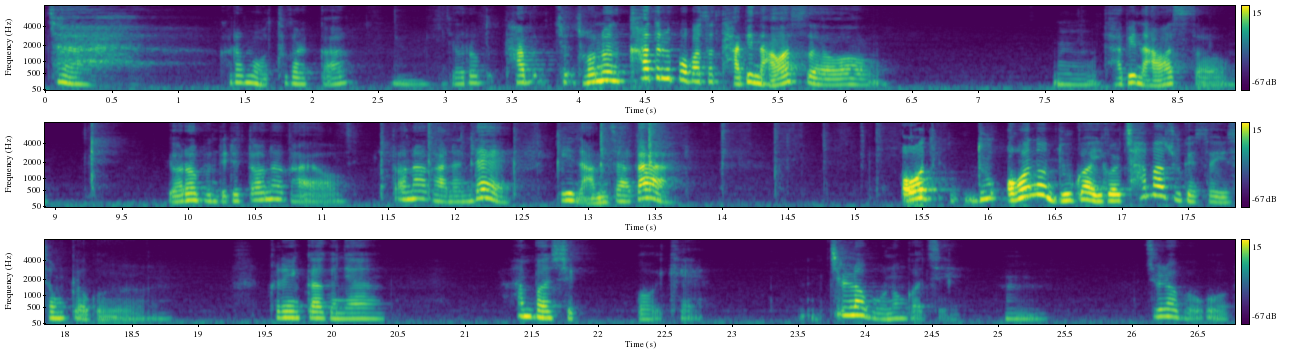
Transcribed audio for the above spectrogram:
자 그러면 어떡할까 음, 여러분 답 저, 저는 카드를 뽑아서 답이 나왔어요 음, 답이 나왔어 여러분들이 떠나가요 떠나가는데 이 남자가 어, 누, 어느 누가 이걸 참아주겠어요, 이 성격을. 그러니까 그냥 한 번씩 뭐 이렇게 찔러보는 거지. 음, 찔러보고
